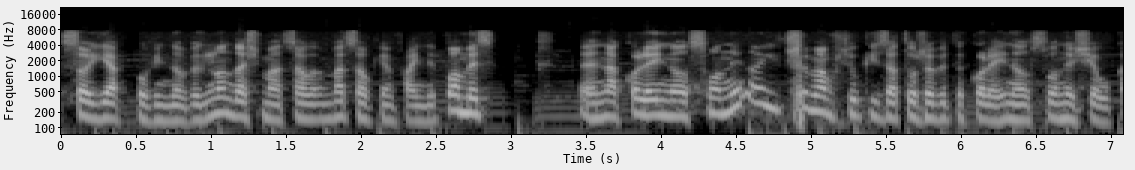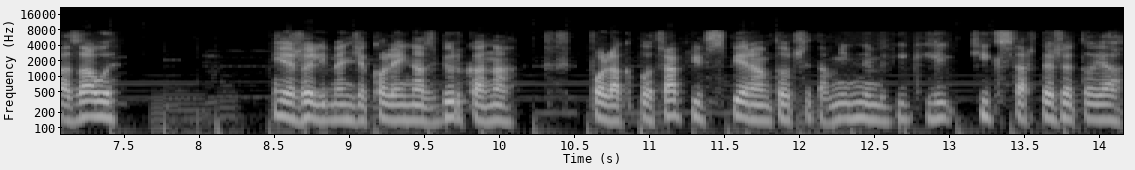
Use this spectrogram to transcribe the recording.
co i jak powinno wyglądać. Ma, cał, ma całkiem fajny pomysł e, na kolejne odsłony. No i trzymam kciuki za to, żeby te kolejne odsłony się ukazały. Jeżeli będzie kolejna zbiórka na Polak Potrafi, wspieram to, czy tam innym Kickstarterze, to ja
